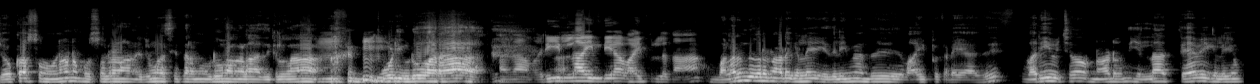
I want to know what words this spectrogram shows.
ஜோக்கா சொல்லணும்னா நம்ம சொல்லலாம். நிர்மலா சீதாராமன் விடுவாங்களா அதுக்கெல்லாம். மோடி விடுவாரா? அதான் வரி இல்லா இந்தியா வாய்ப்பு இல்லதான் வளர்ந்து வர நாடுகள்ல எதுலையுமே வந்து வாய்ப்பு கிடையாது. வரியை வச்சுதான் ஒரு நாடு வந்து எல்லா தேவைகளையும்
